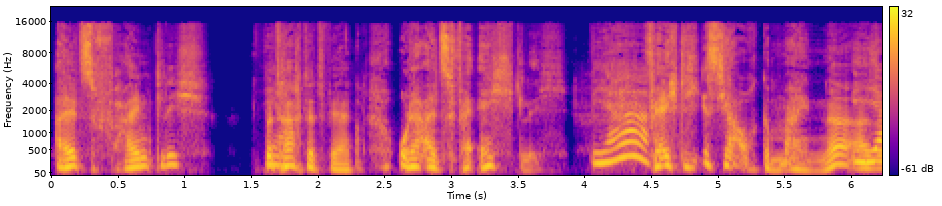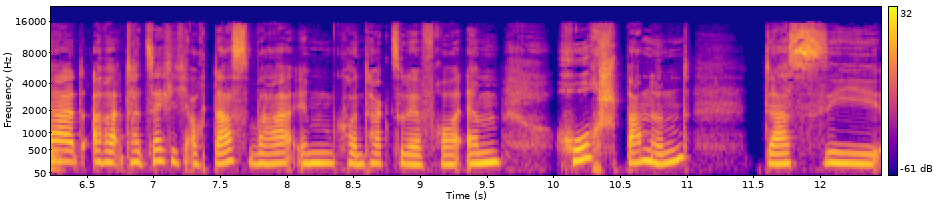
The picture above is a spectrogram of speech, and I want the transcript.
als feindlich betrachtet ja. werden oder als verächtlich. Ja. Verächtlich ist ja auch gemein, ne? Also ja, aber tatsächlich auch das war im Kontakt zu der Frau M hochspannend, dass sie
